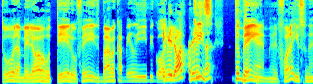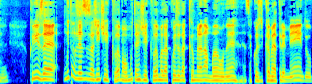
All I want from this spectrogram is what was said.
diretora, melhor roteiro, fez barba, cabelo e bigode. E melhor atriz, Chris, né? Também, é. Fora isso, né? Uhum. Cris, é, muitas vezes a gente reclama, ou muita gente reclama da coisa da câmera na mão, né? Essa coisa de câmera tremendo.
